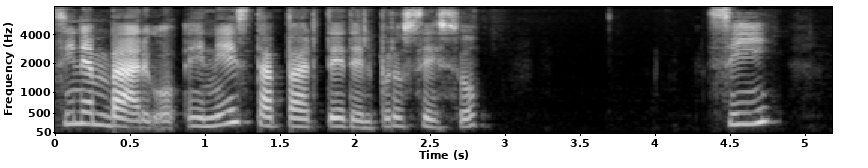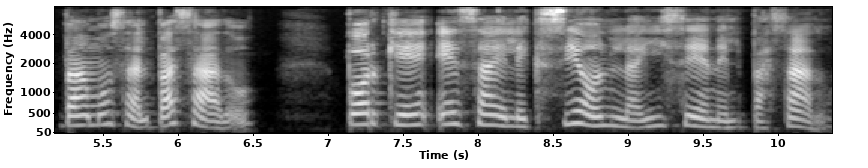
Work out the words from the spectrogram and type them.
Sin embargo, en esta parte del proceso, sí vamos al pasado porque esa elección la hice en el pasado.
